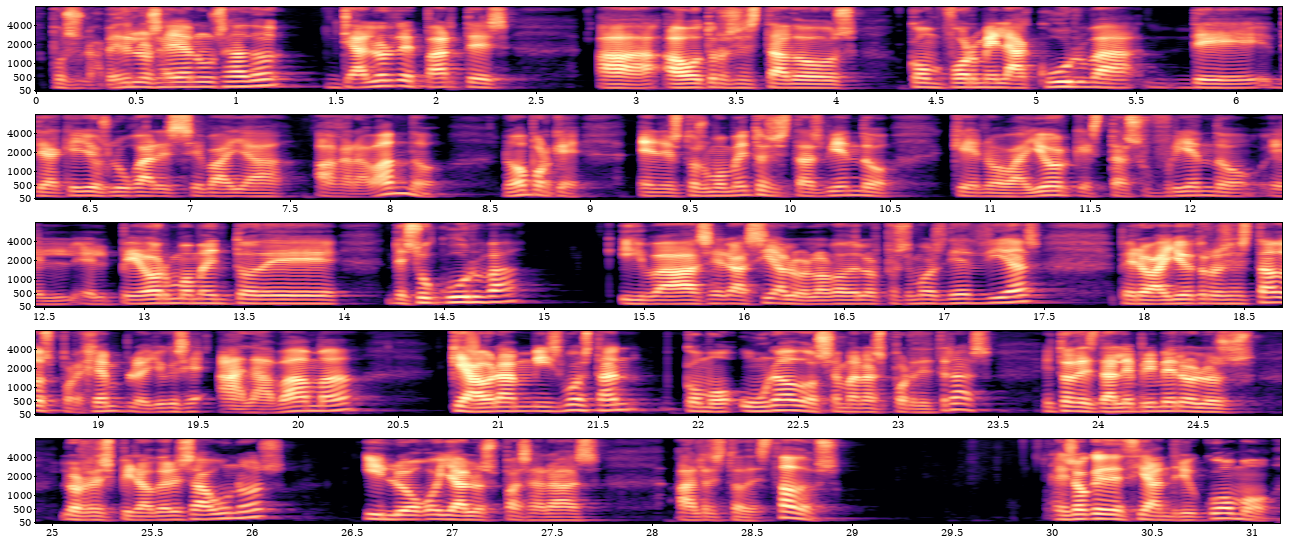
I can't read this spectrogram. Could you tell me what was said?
pues una vez los hayan usado, ya los repartes a, otros estados conforme la curva de, aquellos lugares se vaya agravando. ¿No? Porque en estos momentos estás viendo que Nueva York está sufriendo el, peor momento de, su curva y va a ser así a lo largo de los próximos 10 días, pero hay otros estados, por ejemplo, yo que sé, Alabama, que ahora mismo están como una o dos semanas por detrás. Entonces, dale primero los, respiradores a unos y luego ya los pasarás al resto de estados. Eso que decía Andrew Cuomo,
